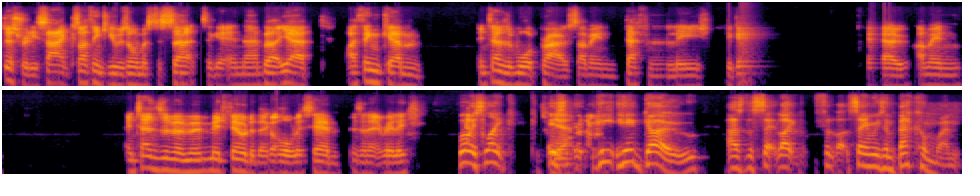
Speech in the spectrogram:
just really sad because I think he was almost a cert to get in there. But yeah, I think um, in terms of Ward Prowse, I mean, definitely he should go. I mean. In terms of a midfielder, they got all. It's him, isn't it? Really? Well, it's like it's, Yeah. he he'd go as the sa- like for the same reason Beckham went.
